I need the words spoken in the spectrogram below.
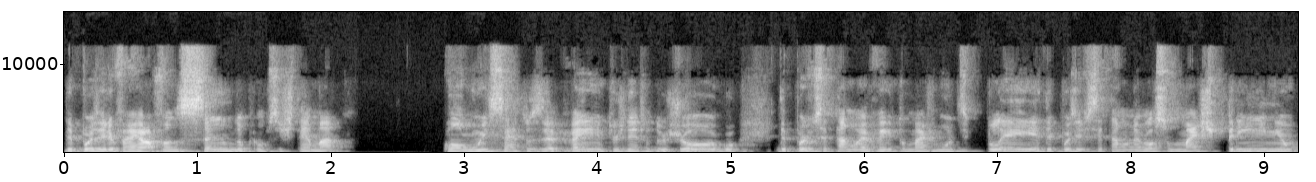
depois ele vai avançando para um sistema com alguns certos eventos dentro do jogo, depois você está num evento mais multiplayer, depois você está num negócio mais premium,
